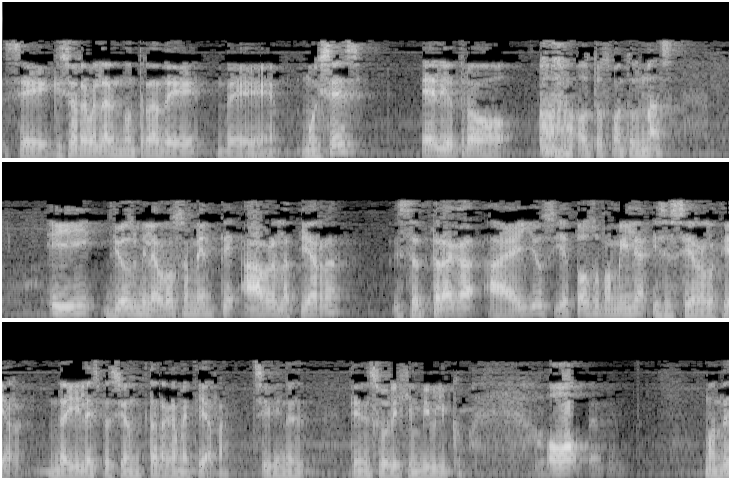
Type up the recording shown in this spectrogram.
se quiso rebelar en contra de, de Moisés, él y otro, otros cuantos más y Dios milagrosamente abre la tierra, se traga a ellos y a toda su familia y se cierra la tierra. De ahí la expresión trágame tierra, si viene, tiene su origen bíblico. O, ¿dónde?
